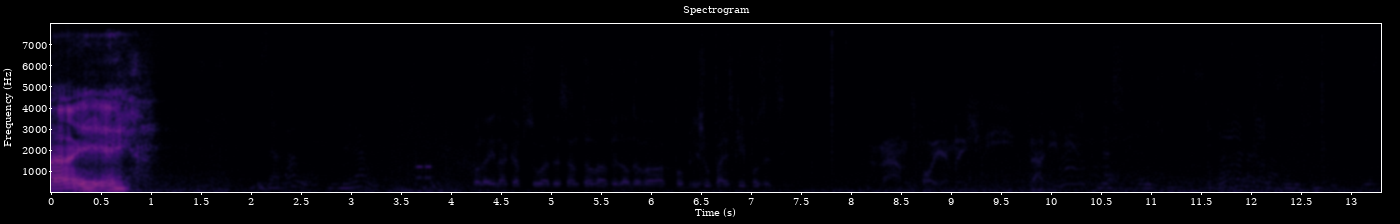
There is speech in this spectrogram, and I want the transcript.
Ajej. Kolejna kapsuła desantowa wylądowała w pobliżu pańskiej pozycji. Nasi sojusznicy, baza naszych sojuszników jest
